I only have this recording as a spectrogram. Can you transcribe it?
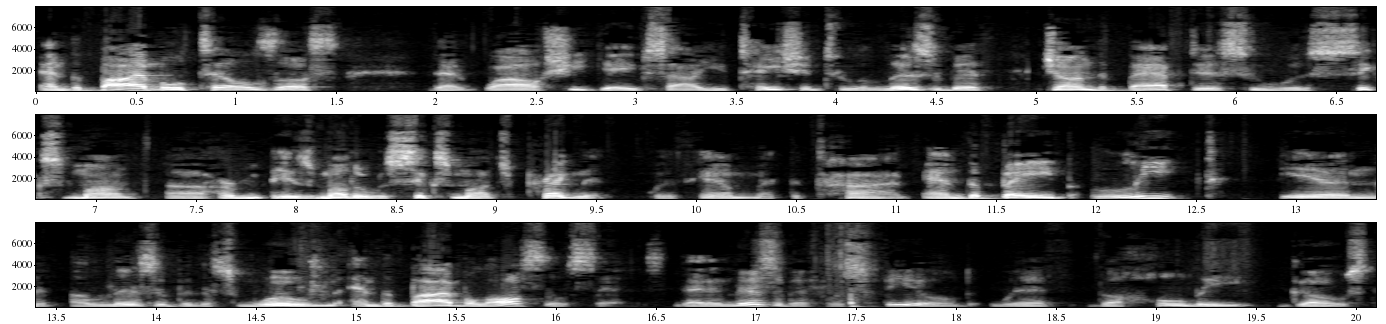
And the Bible tells us that while she gave salutation to Elizabeth, John the Baptist, who was six months, uh, her his mother was six months pregnant, with him at the time. And the babe leaped in Elizabeth's womb. And the Bible also says that Elizabeth was filled with the Holy Ghost.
